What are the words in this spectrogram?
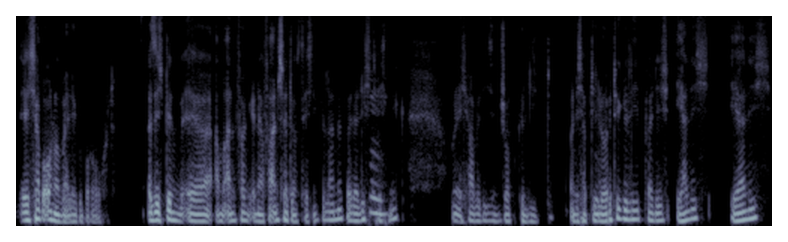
ich habe auch eine Weile gebraucht. Also ich bin äh, am Anfang in der Veranstaltungstechnik gelandet, bei der hm. Lichttechnik. Mhm. Und ich habe diesen Job geliebt. Und ich habe die Leute geliebt, weil die ehrlich, ehrlich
